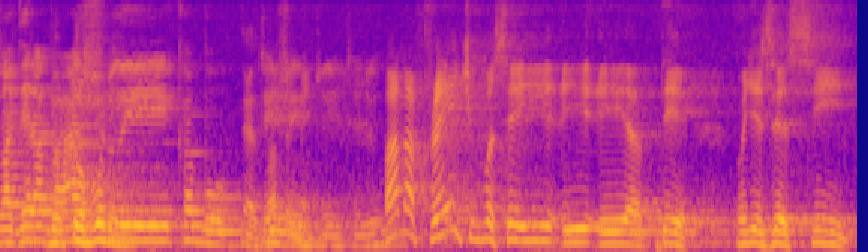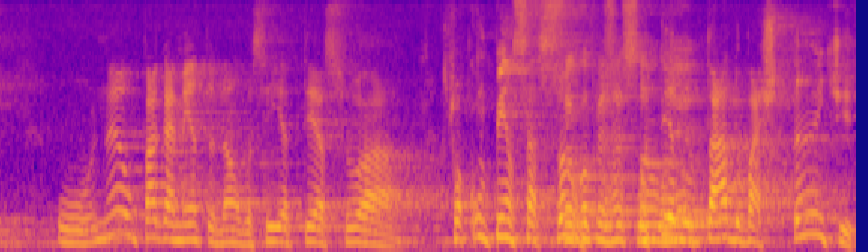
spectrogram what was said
ladeira abaixo e acabou. É, tem jeito, entendeu? Lá na frente você ia, ia, ia ter, vamos dizer assim, o, não é o pagamento não, você ia ter a sua, a sua compensação, sua compensação por ter é. lutado bastante,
